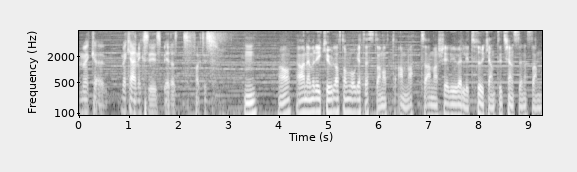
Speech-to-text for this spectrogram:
mecha- mechanics i spelet faktiskt. Mm. Ja, ja nej, men det är kul att de vågar testa något annat. Annars är det ju väldigt fyrkantigt känns det nästan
